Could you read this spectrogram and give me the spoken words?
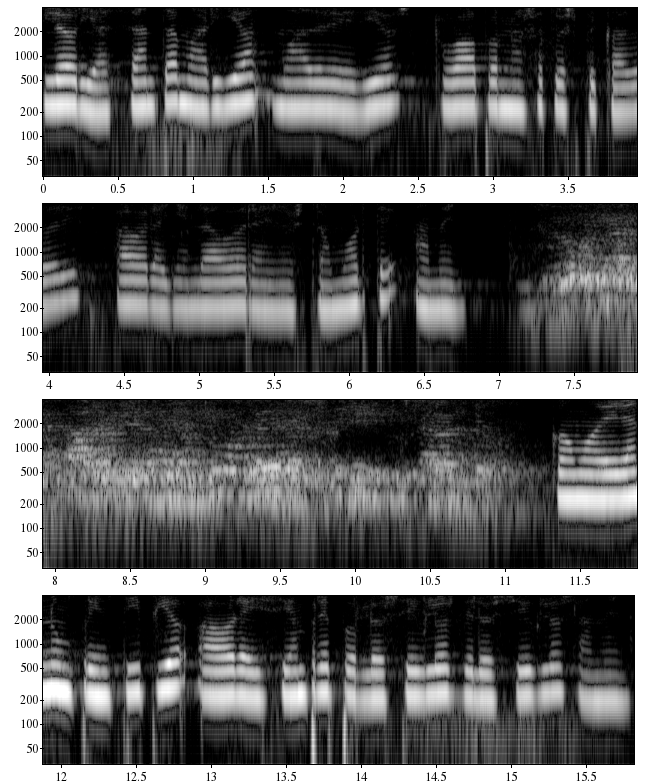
Gloria, Santa María, Madre de Dios, ruega por nosotros pecadores, ahora y en la hora de nuestra muerte. Amén. Como era en un principio, ahora y siempre, por los siglos de los siglos. Amén.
